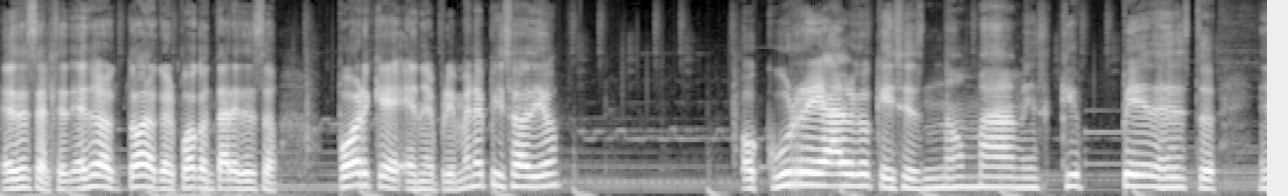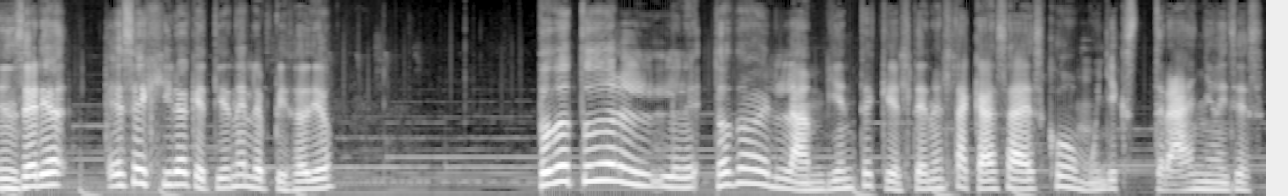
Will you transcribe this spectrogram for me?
ese es el eso, todo lo que les puedo contar es eso. Porque en el primer episodio ocurre algo que dices, no mames, qué pedo es esto. En serio, ese giro que tiene el episodio todo, todo, el, todo el ambiente que está en esta casa es como muy extraño. Dices,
